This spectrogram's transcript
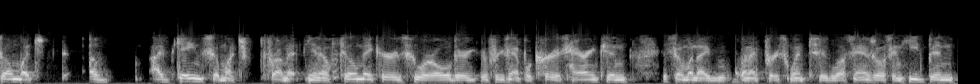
so much of I've gained so much from it. You know, filmmakers who are older, for example, Curtis Harrington is someone I when I first went to Los Angeles, and he'd been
